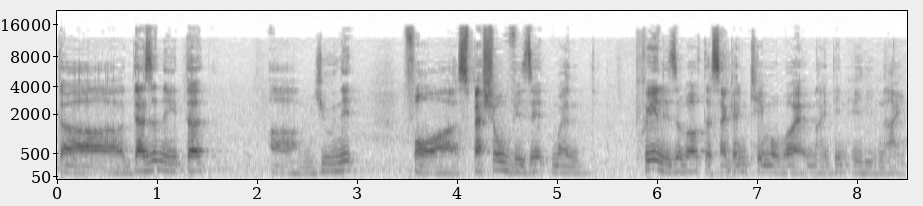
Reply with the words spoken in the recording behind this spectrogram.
the designated um, unit for a special visit when Queen Elizabeth II came over at 1989.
